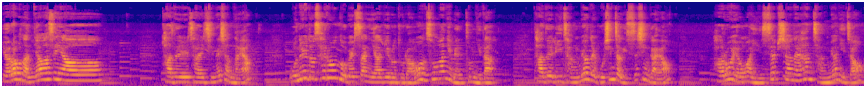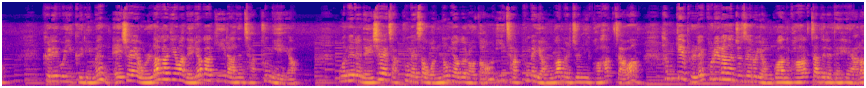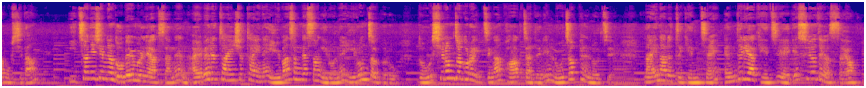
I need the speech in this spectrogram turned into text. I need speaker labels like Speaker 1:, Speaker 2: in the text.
Speaker 1: 여러분 안녕하세요. 다들 잘 지내셨나요? 오늘도 새로운 노벨상 이야기로 돌아온 송한이 멘토입니다. 다들 이 장면을 보신 적 있으신가요? 바로 영화 인셉션의 한 장면이죠. 그리고 이 그림은 애셔의 올라가기와 내려가기라는 작품이에요. 오늘은 애셔의 작품에서 원동력을 얻어 이 작품에 영감을 준 이 과학자와 함께 블랙홀이라는 주제로 연구하는 과학자들에 대해 알아봅시다. 2020년 노벨 물리학상은 알베르트 아인슈타인의 일반 상대성 이론을 이론적으로 또 실험적으로 입증한 과학자들인 로저 펜로즈, 라인하르트 겐첼, 앤드리아 게지에게 수여되었어요.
